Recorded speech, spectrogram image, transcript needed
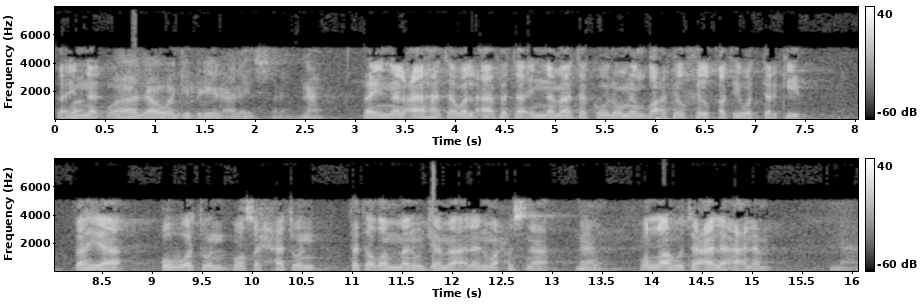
فإن وهذا هو جبريل عليه السلام. نعم. فإن العاهة والآفة إنما تكون من ضعف الخلقة والتركيب فهي قوة وصحة تتضمن جمالا وحسنا. نعم. والله تعالى أعلم. نعم.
